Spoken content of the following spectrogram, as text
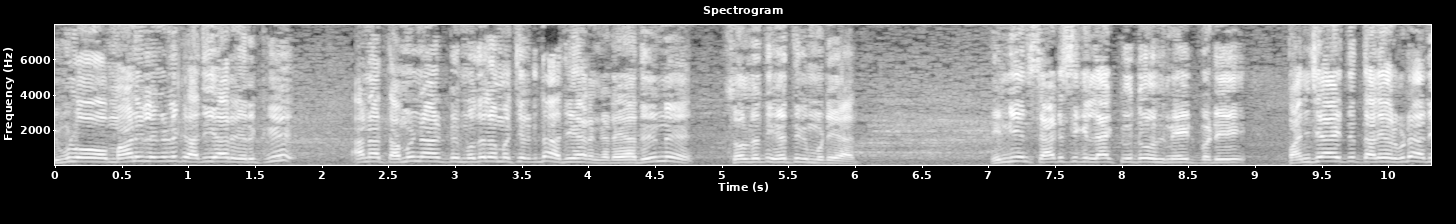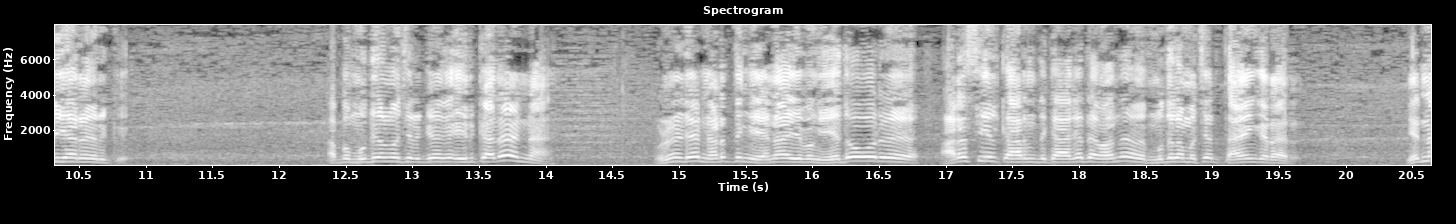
இவ்வளோ மாநிலங்களுக்கு அதிகாரம் இருக்கு. ஆனா தமிழ்நாட்டு முதலமைச்சருக்கு தான் அதிகாரம் கிடையாதுன்னு சொல்றது ஏத்துக்க முடியாது. Indian statistical act two thousand eight panchayat பஞ்சாயத்து தலைவர் கூட அதிகாரம் இருக்கு. அப்ப முதலமைச்சருக்கு இருக்காதா என்ன? உடனடியாக நடத்துங்க. ஏன்னா இவங்க ஏதோ ஒரு அரசியல் காரணத்துக்காக தான் வந்து முதலமைச்சர் தயங்குறாரு. என்ன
